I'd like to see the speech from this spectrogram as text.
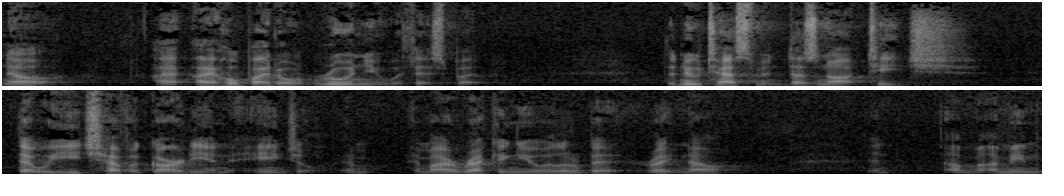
Now, I, I hope I don't ruin you with this, but the New Testament does not teach that we each have a guardian angel. Am, am I wrecking you a little bit right now? And um, I mean,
